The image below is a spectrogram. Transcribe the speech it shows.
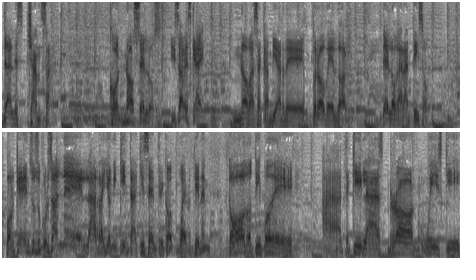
Dales chanza. Conócelos. ¿Y sabes qué? no vas a cambiar de proveedor. Te lo garantizo. Porque en su sucursal de la Rayón y Quinta aquí céntrico, bueno, tienen todo tipo de ah, tequilas, ron, whisky,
